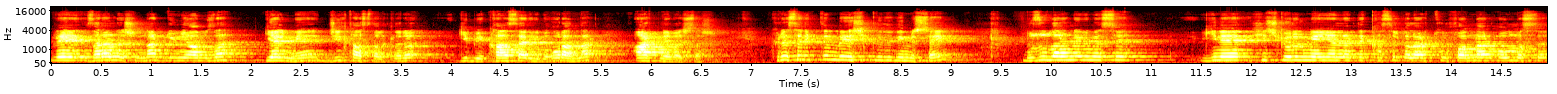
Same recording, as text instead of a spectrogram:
ve zararlı ışınlar dünyamıza gelmeye, cilt hastalıkları gibi, kanser gibi oranlar artmaya başlar. Küresel iklim değişikliği dediğimiz şey buzulların erimesi, yine hiç görülmeyen yerlerde kasırgalar, tufanlar olması,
